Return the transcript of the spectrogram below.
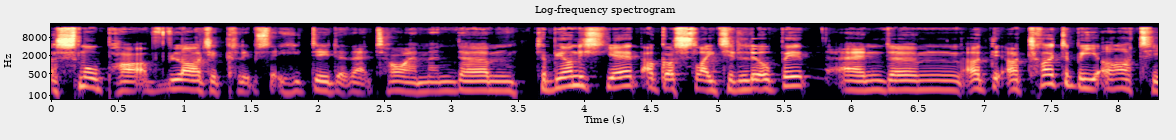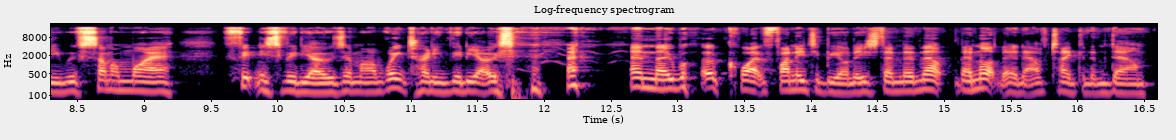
a small part of larger clips that he did at that time. And um, to be honest, yeah, I got slated a little bit, and um, I, I tried to be arty with some of my fitness videos and my weight training videos. and they were quite funny to be honest. And they're not they're not there now. I've taken them down.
